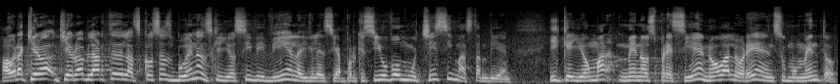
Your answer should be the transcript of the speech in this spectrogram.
Ahora quiero, quiero hablarte de las cosas buenas que yo sí viví en la iglesia, porque sí hubo muchísimas también, y que yo menosprecié, no valoré en su momento.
